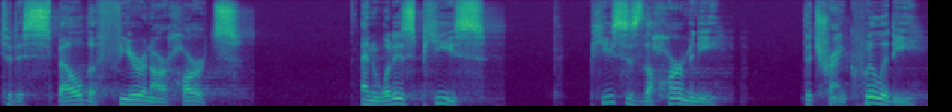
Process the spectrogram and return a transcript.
to dispel the fear in our hearts. And what is peace? Peace is the harmony, the tranquility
